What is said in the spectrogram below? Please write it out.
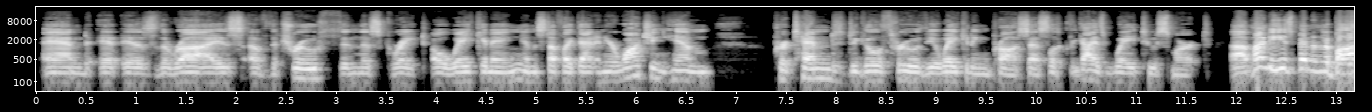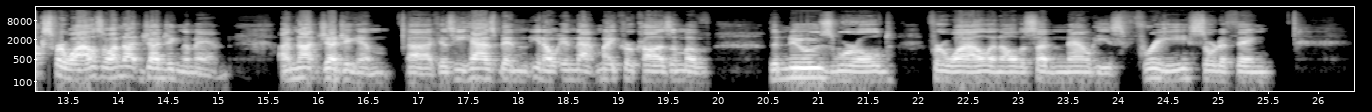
and it is the rise of the truth and this great awakening and stuff like that. And you're watching him pretend to go through the awakening process. Look, the guy's way too smart. Uh, mind you, he's been in the box for a while, so I'm not judging the man. I'm not judging him because uh, he has been, you know, in that microcosm of the news world for a while and all of a sudden now he's free, sort of thing.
